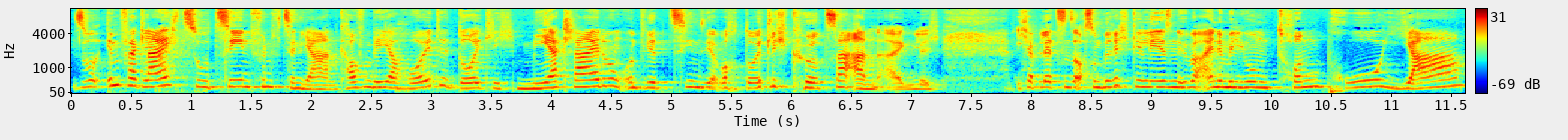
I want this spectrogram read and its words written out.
So im Vergleich zu 10, 15 Jahren kaufen wir ja heute deutlich mehr Kleidung und wir ziehen sie aber auch deutlich kürzer an eigentlich. Ich habe letztens auch so einen Bericht gelesen, über eine Million Tonnen pro Jahr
